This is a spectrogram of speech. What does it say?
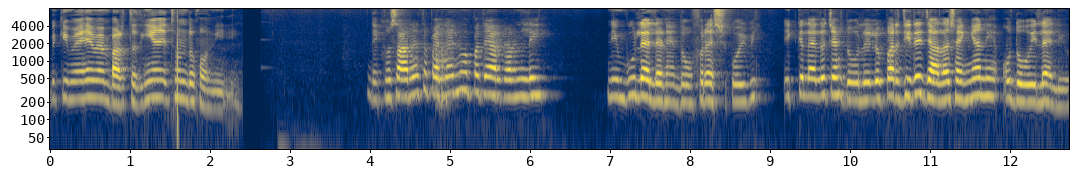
ਵੀ ਕਿਵੇਂ ਇਹ ਮੈਂ ਵਰਤਦੀ ਹਾਂ, ਇਹ ਤੁਹਾਨੂੰ ਦਿਖਾਉਣੀ ਜੀ। ਦੇਖੋ ਸਾਰੇ ਤੋਂ ਪਹਿਲਾਂ ਇਹਨੂੰ ਆਪਾਂ ਤਿਆਰ ਕਰਨ ਲਈ ਨਿੰਬੂ ਲੈ ਲੈਣੇ ਦੋ ਫਰੈਸ਼ ਕੋਈ ਵੀ। ਇੱਕ ਲੈ ਲਓ, ਚਾਹੇ ਦੋ ਲੈ ਲਓ, ਪਰ ਜਿਹਦੇ ਜ਼ਿਆਦਾ ਛਾਈਆਂ ਨੇ, ਉਹ ਦੋ ਹੀ ਲੈ ਲਿਓ।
